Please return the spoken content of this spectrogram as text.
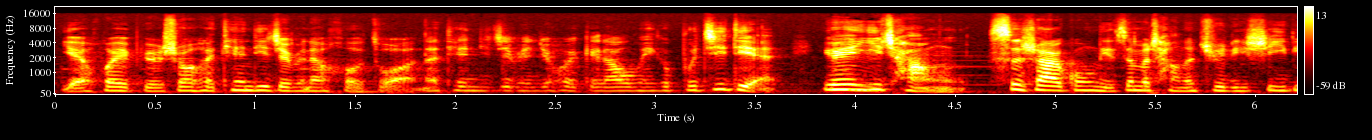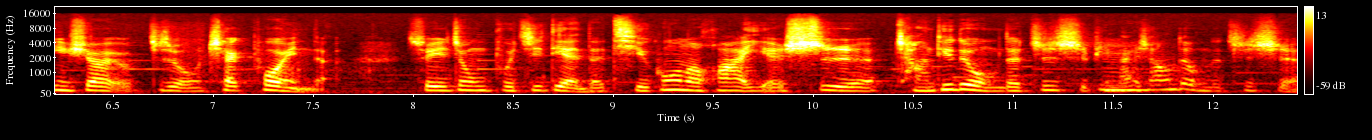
也会，比如说和天地这边的合作，那天地这边就会给到我们一个补给点，因为一场四十二公里这么长的距离是一定需要有这种 checkpoint 的。所以这种补给点的提供的话，也是场地对我们的支持，品牌商对我们的支持。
